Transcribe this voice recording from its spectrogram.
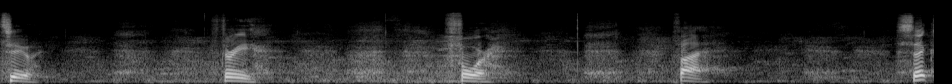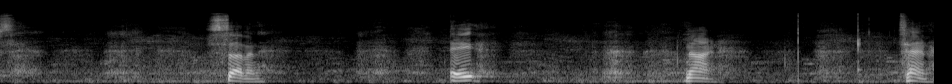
two, three four, five, six, seven, eight, nine, ten,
